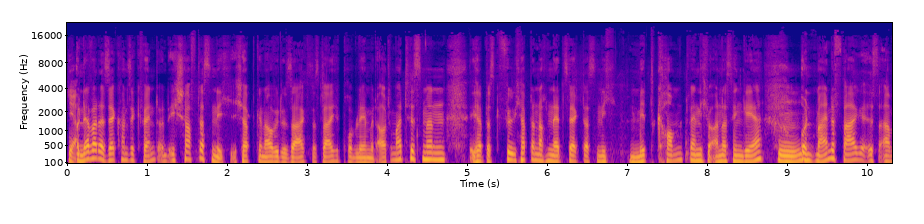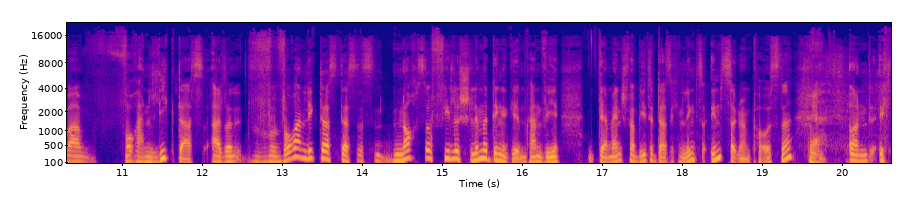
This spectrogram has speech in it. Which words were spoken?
Ja. Und der war da sehr konsequent und ich schaffe das nicht. Ich habe genau wie du sagst das gleiche Problem mit Automatismen. Ich habe das Gefühl, ich habe da noch ein Netzwerk, das nicht mitkommt, wenn ich woanders hingehe. Mhm. Und meine Frage Frage ist aber, woran liegt das? Also woran liegt das, dass es noch so viele schlimme Dinge geben kann, wie der Mensch verbietet, dass ich einen Link zu Instagram poste ja. und ich,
